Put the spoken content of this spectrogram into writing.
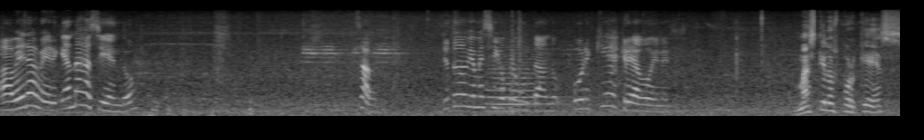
A ver, a ver, ¿qué andas haciendo? ¿Sabes? Yo todavía me sigo preguntando, ¿por qué has creado Energy? Más que los porqués,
